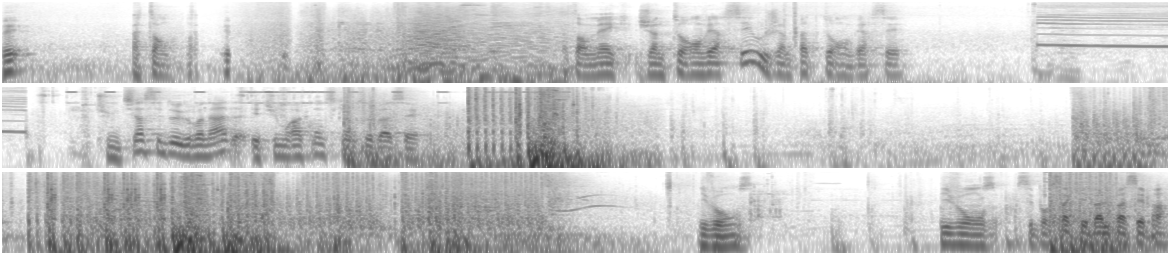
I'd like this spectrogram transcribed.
Mais... Attends. Attends mec, je viens de te renverser ou je viens pas de te renverser? Tu me tiens ces deux grenades et tu me racontes ce qui de se passer. Niveau 11. Niveau 11. C'est pour ça que les balles passaient pas.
